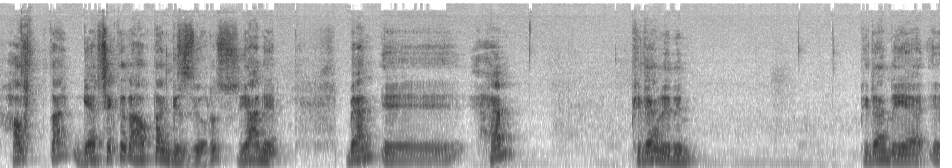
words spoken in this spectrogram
halktan, gerçekleri halktan gizliyoruz. Yani ben e, hem Plevne'nin Plevne'ye e,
